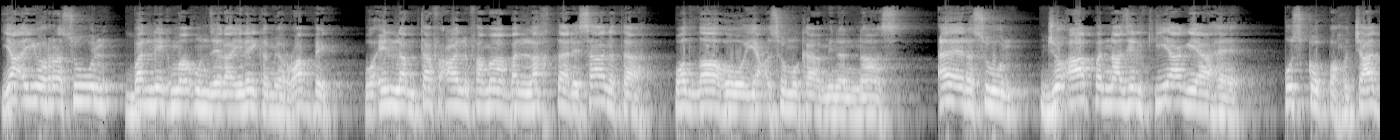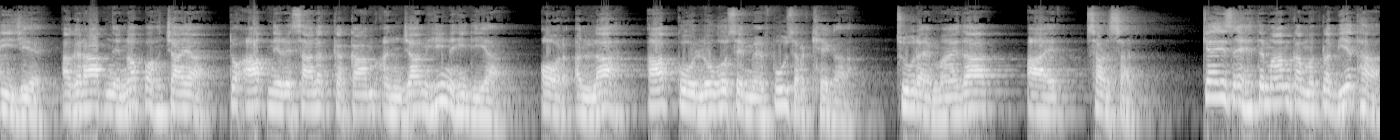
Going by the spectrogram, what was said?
یا ایوہ الرسول، بلغ ما انزل الیک من ربک وَإِن لَمْ تَفْعَلْ فَمَا بَلَّغْتَ رِسَالَتَهُ وَاللَّهُ يَعْصُمُكَ مِنَ النَّاسِ۔ اے رسول، جو آپ پر نازل کیا گیا ہے، اس کو پہنچا دیجیے۔ اگر آپ نے نہ پہنچایا، تو آپ نے رسالت کا کام انجام ہی نہیں دیا۔ اور اللہ آپ کو لوگوں سے محفوظ رکھے گا۔ سورہ معدہ آیت سڑسٹھ۔ کیا اس اہتمام کا مطلب یہ تھا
